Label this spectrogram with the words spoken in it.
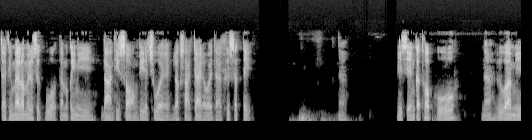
แต่ถึงแม้เราไม่รู้สึกบวก แต่มันก็มีด่านที่สองที่จะช่วยรักษาใจเราไว้ได้คือสตินะมีเสียงกระทบหูนะหรือว่ามี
